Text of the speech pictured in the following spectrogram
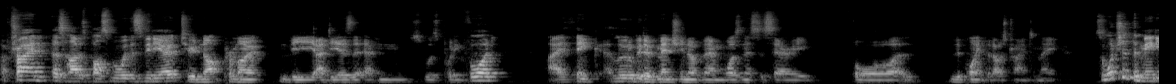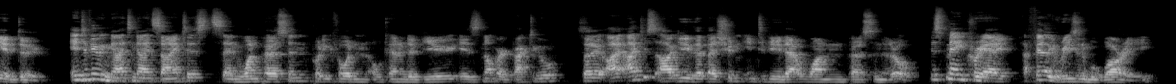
I've tried as hard as possible with this video to not promote the ideas that Evans was putting forward. I think a little bit of mention of them was necessary for the point that I was trying to make. So what should the media do? Interviewing 99 scientists and one person putting forward an alternative view is not very practical. So I, I, just argue that they shouldn't interview that one person at all. This may create a fairly reasonable worry,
